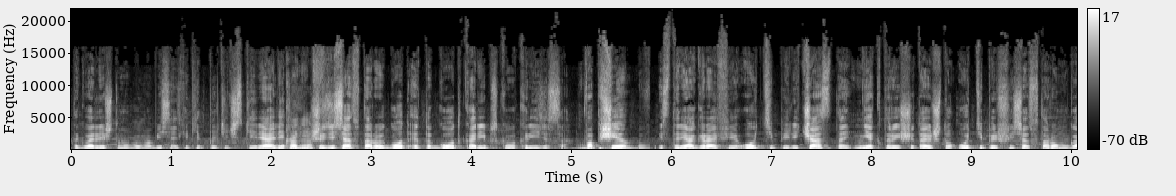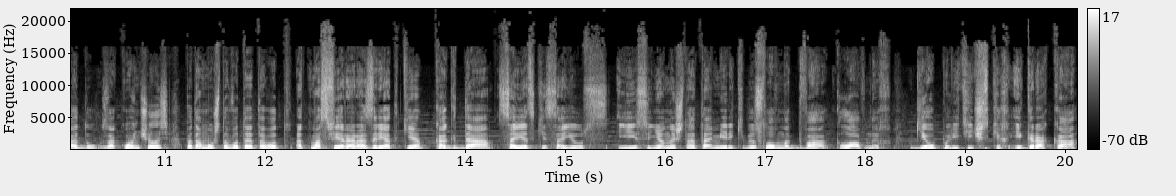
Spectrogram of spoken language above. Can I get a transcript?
договорились, что мы будем объяснять какие-то политические реалии. Конечно. 62 год — это год Карибского кризиса. Вообще, в историографии оттепели часто некоторые считают, что оттепель в 62 году закончилась, потому что вот эта вот атмосфера разрядки, когда Советский Союз и Соединенные Штаты Америки безусловно, два главных геополитических игрока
